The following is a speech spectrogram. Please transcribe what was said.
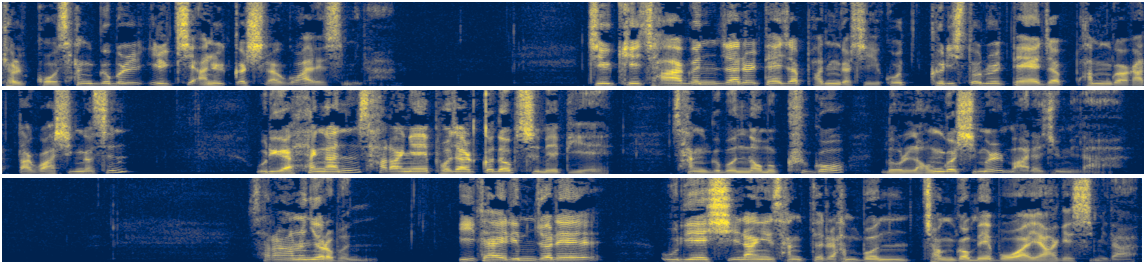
결코 상급을 잃지 않을 것이라고 하였습니다. 지극히 작은 자를 대접한 것이 곧 그리스도를 대접함과 같다고 하신 것은 우리가 행한 사랑의 보잘 것 없음에 비해 상급은 너무 크고 놀라운 것임을 말해줍니다. 사랑하는 여러분, 이 대림절에 우리의 신앙의 상태를 한번 점검해 보아야 하겠습니다.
